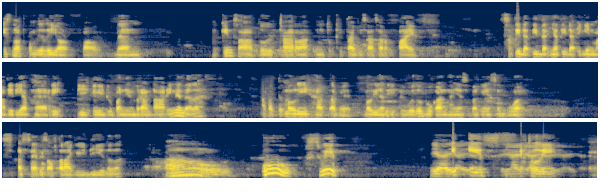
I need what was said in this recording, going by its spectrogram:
it's not completely your fault. Dan mungkin satu cara untuk kita bisa survive setidak-tidaknya tidak ingin mati tiap hari di kehidupan yang berantakan ini adalah apa tuh? melihat apa ya, melihat hidup itu bukan hanya sebagai sebuah a series of tragedi gitu loh Oh. Uh, sweet. Ya, ya, It ya. is, Ya, ya, actually. ya, ya, ya.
